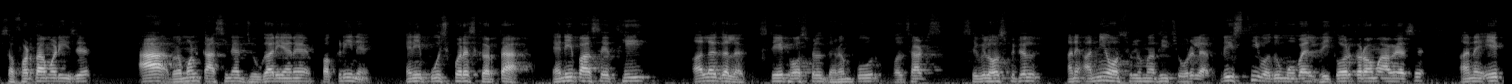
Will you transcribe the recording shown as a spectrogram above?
સફળતા મળી છે. આ રમણ કાશીના જોગારિયાને પકડીને એની પૂછપરછ કરતાં એની પાસેથી અલગ અલગ state hospital Dharampur Valsad civil hospital અને અન્ય હોસ્પિટલમાંથી ચોરેલા ત્રીસથી વધુ મોબાઈલ રિકવર કરવામાં આવ્યા છે. અને એક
